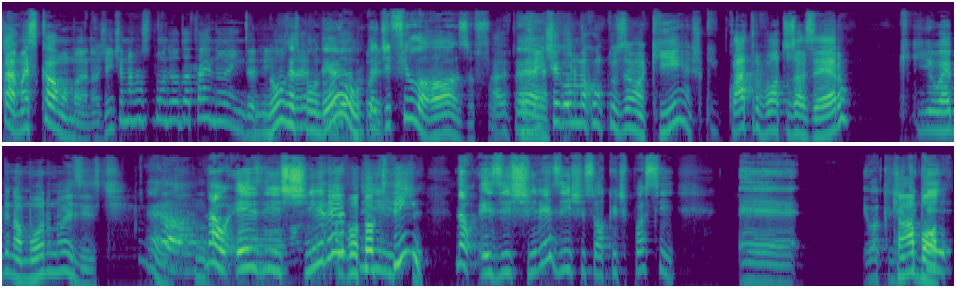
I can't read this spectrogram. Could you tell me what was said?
Tá, mas calma, mano. A gente não respondeu da Tainan ainda. Não vai respondeu? depois. de filósofo. A, a É. gente chegou numa conclusão aqui, acho que quatro votos a zero, que o web namoro não existe. É, Não, existir existe. votou que sim? Não, existir existe, só que, tipo assim. É. Eu acredito Que é uma bosta.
